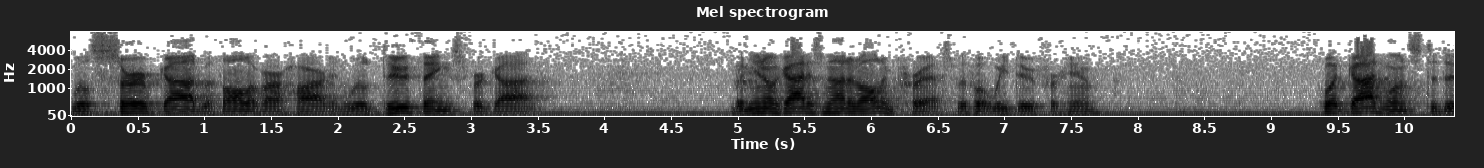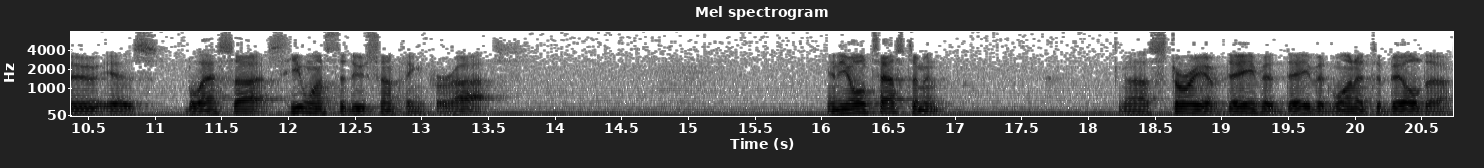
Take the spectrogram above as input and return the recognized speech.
we'll serve God with all of our heart and we'll do things for God. But you know, God is not at all impressed with what we do for him. What God wants to do is bless us. He wants to do something for us. In the Old Testament uh, story of David, David wanted to build a,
